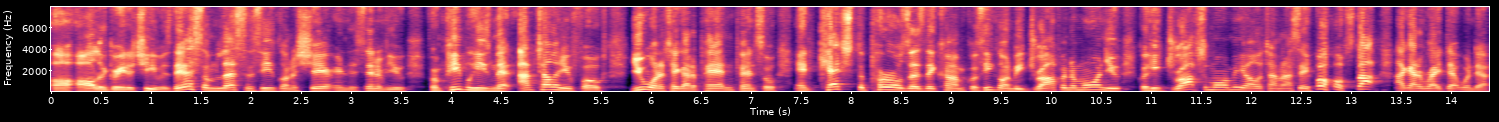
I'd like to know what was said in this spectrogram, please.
uh, all the great achievers. There's some lessons he's going to share in this interview from people he's met. I'm telling you, folks, you want to take out a pad and pencil and catch the pearls as they come because he's going to be dropping them on you because he drops them on me all the time. And I say, oh, stop. I got to write that one down.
